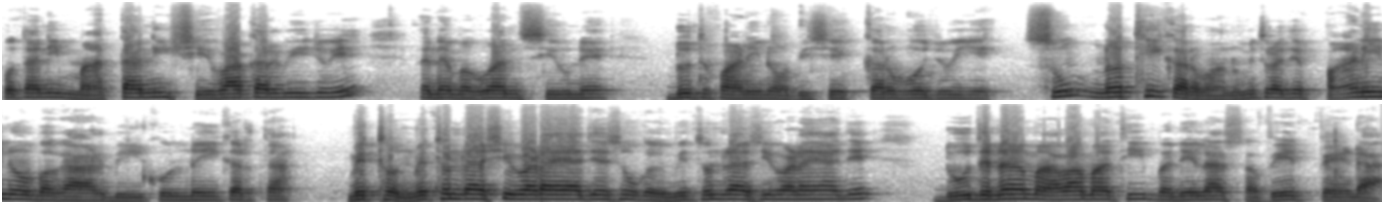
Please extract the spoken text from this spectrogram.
પોતાની માતાની સેવા કરવી જોઈએ અને ભગવાન શિવને દૂધ પાણીનો અભિષેક કરવો જોઈએ. શું નથી કરવાનું? મિત્રો, આજે પાણીનો બગાડ બિલકુલ નહીં કરતા. મિથુન મિથુન રાશિવાળાએ આજે શું કર્યું? મિથુન રાશિવાળાએ આજે દૂધના માવામાંથી બનેલા સફેદ પેંડા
